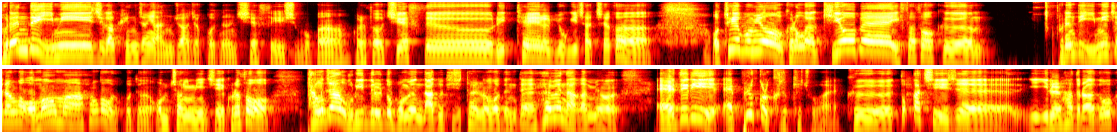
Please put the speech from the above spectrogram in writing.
브랜드 이미지가 굉장히 안 좋아졌거든 GS25가. 그래서 GS 리테일 요기 자체가 어떻게 보면 그런 거야. 기업에 있어서 그 브랜드 이미지란 건 어마어마한 거거든. 엄청 이미지. 그래서 당장 우리들도 보면 나도 디지털 넘어든데 해외 나가면 애들이 애플 걸 그렇게 좋아해. 그 똑같이 이제 이 일을 하더라도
